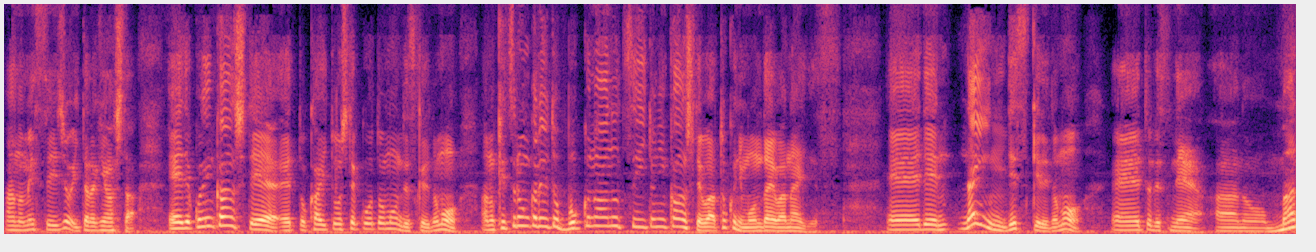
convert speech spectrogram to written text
あのメッセージをいただきました。えーで、これに関して、えっと、回答していこうと思うんですけれども、あの結論から言うと僕のあのツイートに関しては特に問題はないです。えーで、ないんですけれども、えっとですね、あの、真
